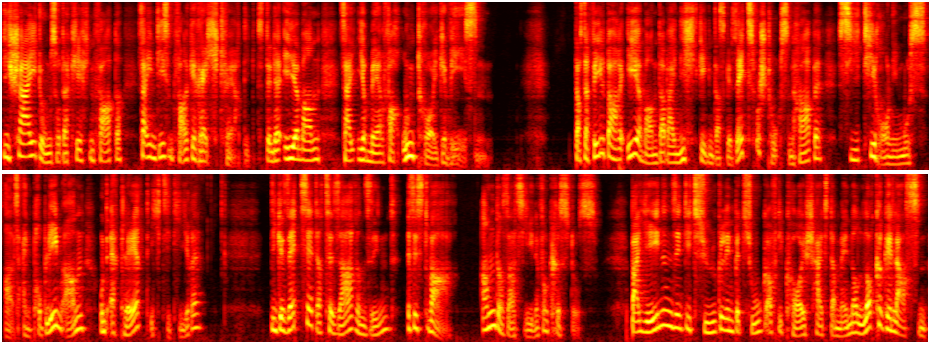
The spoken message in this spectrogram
Die Scheidung, so der Kirchenvater, sei in diesem Fall gerechtfertigt, denn der Ehemann sei ihr mehrfach untreu gewesen. Dass der fehlbare Ehemann dabei nicht gegen das Gesetz verstoßen habe, sieht Hieronymus als ein Problem an und erklärt, ich zitiere, Die Gesetze der Cäsaren sind, es ist wahr, anders als jene von Christus. Bei jenen sind die Zügel in Bezug auf die Keuschheit der Männer locker gelassen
